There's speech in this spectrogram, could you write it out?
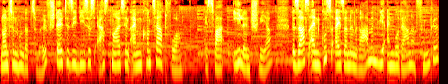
1912 stellte sie dieses erstmals in einem Konzert vor. Es war elendschwer, besaß einen gusseisernen Rahmen wie ein moderner Flügel,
